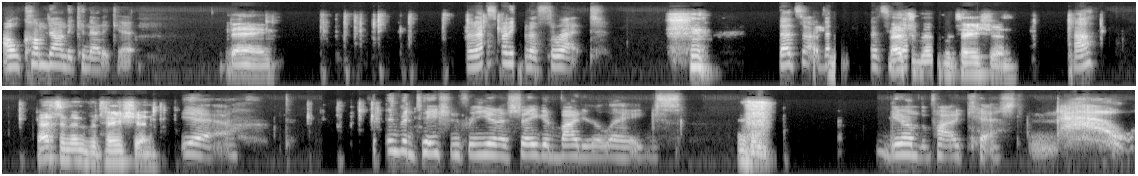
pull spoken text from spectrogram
I'll come down to Connecticut, Dang. and that's not even a threat. That's uh, that, that's That's an invitation. Huh? That's an invitation. yeah. Invitation for you to say goodbye to your legs. Get on the podcast now.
